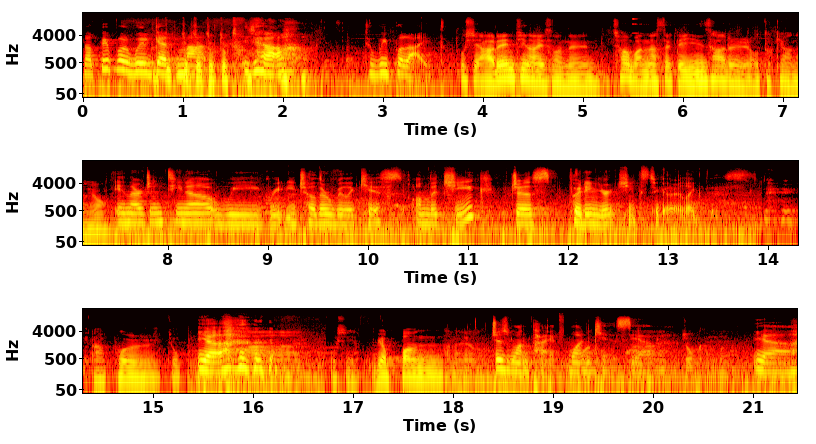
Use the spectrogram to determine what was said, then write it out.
Now people will get mad. yeah, to be polite. 혹시 아르헨티나에서는 처음 만났을 때 인사를 어떻게 하나요? In Argentina, we greet each other with a kiss on the cheek, just putting your cheeks together like this. 아 볼 쪽. Yeah, 아 혹시 몇 번 하나요? just one time, one kiss, yeah. 쪽한 번. Yeah.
